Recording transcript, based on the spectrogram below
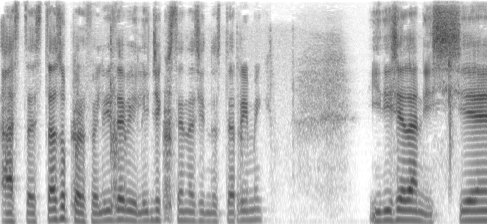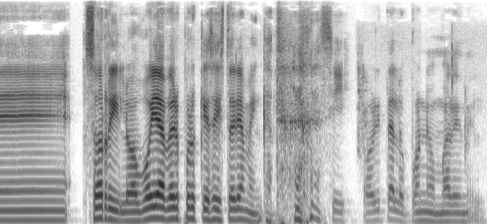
hasta está súper feliz David Lynch que estén haciendo este remake. Y dice Dani, sorry, lo voy a ver porque esa historia me encanta. sí, ahorita lo pone Omar en el,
